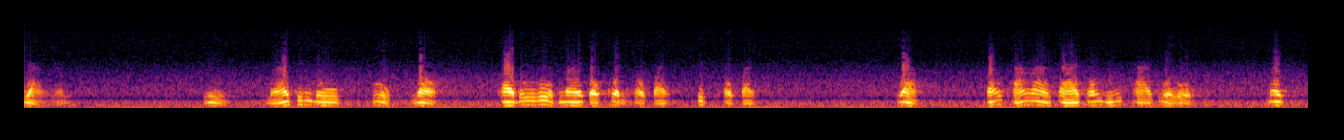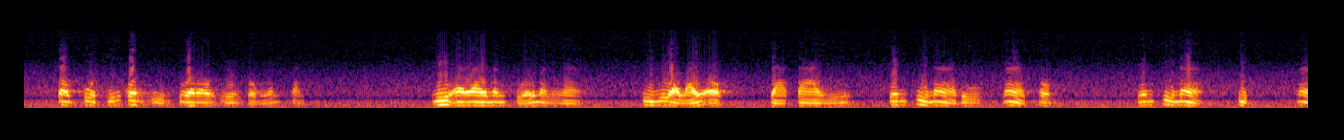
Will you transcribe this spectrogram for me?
อย่างนั้นนี่หมายถึงดูรูปนอก ถ้าดูรูปในก็ค้นเข้าไป คิดเข้าไป ว่าสังขารร่างกายของหญิงชายทั่วโลกไม่ต้องพูดถึงคนอื่นตัวเราเองก็เหมือนกัน มีอะไรมันสวยมันงามที่รั่วไหลออกจากกายนี้ เป็นที่น่าดูน่าชม เป็นที่น่าจิตน่า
